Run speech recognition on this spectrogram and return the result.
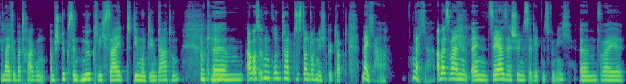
Live-Übertragung am Stück sind möglich seit dem und dem Datum. Okay. Ähm, aber aus irgendeinem Grund hat es dann doch nicht geklappt. Naja, naja. Aber es war ein, ein sehr, sehr schönes Erlebnis für mich, ähm, weil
